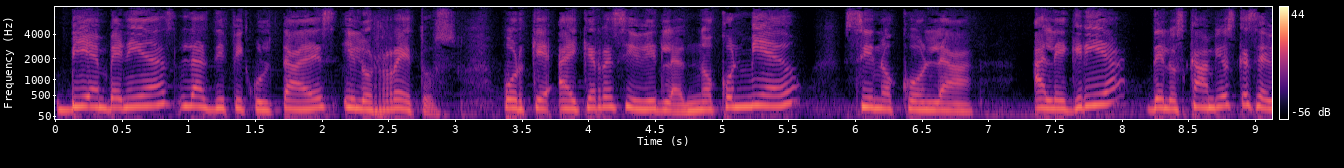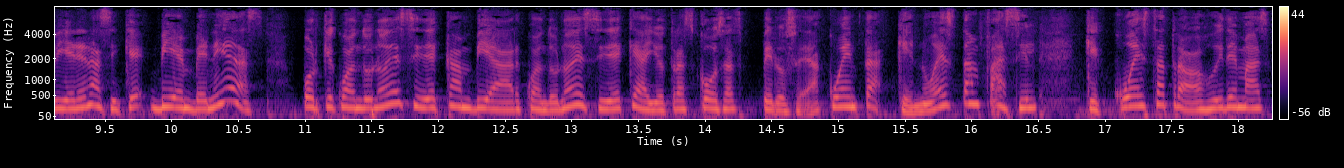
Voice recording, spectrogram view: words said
bienvenidas las dificultades y los retos, porque hay que recibirlas no con miedo, sino con la alegría de los cambios que se vienen, así que bienvenidas, porque cuando uno decide cambiar, cuando uno decide que hay otras cosas, pero se da cuenta que no es tan fácil, que cuesta trabajo y demás,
